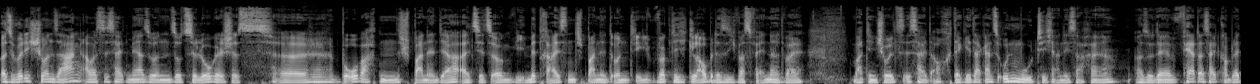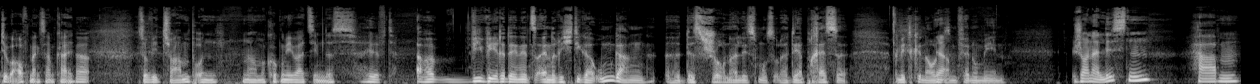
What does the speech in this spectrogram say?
Also würde ich schon sagen, aber es ist halt mehr so ein soziologisches äh, Beobachten spannend, ja, als jetzt irgendwie mitreißend spannend und ich wirklich glaube, dass sich was verändert, weil Martin Schulz ist halt auch, der geht da ganz unmutig an die Sache, ja. Also der fährt das halt komplett über Aufmerksamkeit, ja. so wie Trump und na, mal gucken, wie weit ihm das hilft. Aber wie wäre denn jetzt ein richtiger Umgang äh, des Journalismus oder der Presse mit genau ja. diesem Phänomen? Journalisten haben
